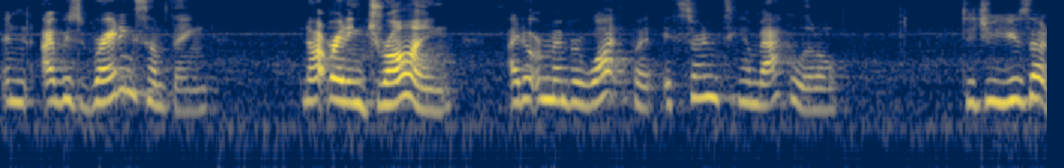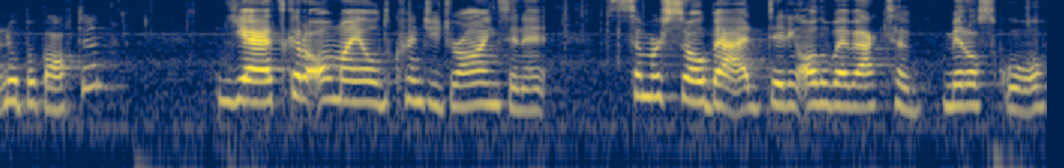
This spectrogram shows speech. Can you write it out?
and I was writing something. Not writing, drawing. I don't remember what, but it's starting to come back a little. Did you use that notebook often? Yeah, it's got all my old cringy drawings in it. Some are so bad, dating all the way back to middle school.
